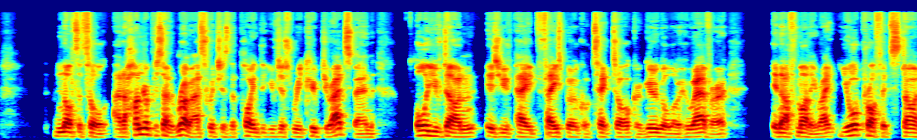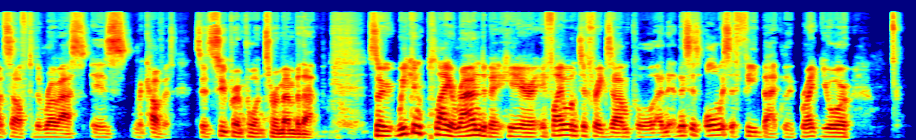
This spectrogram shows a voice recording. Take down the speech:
Not at all. At 100% ROAS, which is the point that you've just recouped your ad spend, all you've done is you've paid Facebook or TikTok or Google or whoever enough money, right? Your profit starts after the ROAS is recovered. So it's super important to remember that. So we can play around a bit here. If I want to, for example, and, and this is always a feedback loop, right? Your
